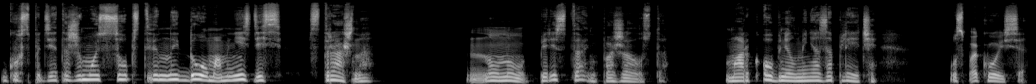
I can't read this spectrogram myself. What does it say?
Господи, это же мой собственный дом, а мне здесь страшно». «Ну-ну, перестань, пожалуйста». Марк обнял меня за плечи. «Успокойся».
